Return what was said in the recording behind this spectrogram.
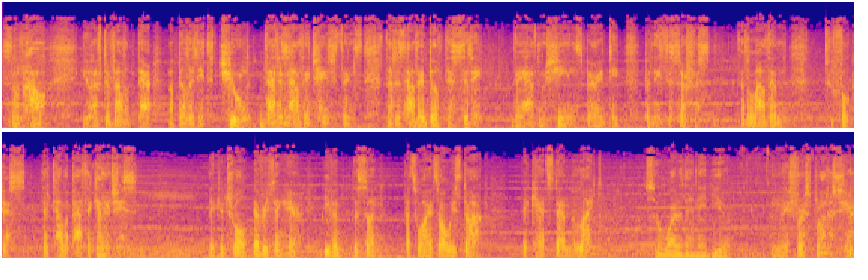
Somehow, you have developed their ability to tune. That is how they changed things. That is how they built this city. They have machines buried deep beneath the surface that allow them to focus their telepathic energies. They control everything here, even the sun. That's why it's always dark. They can't stand the light. So why do they need you? When they first brought us here,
